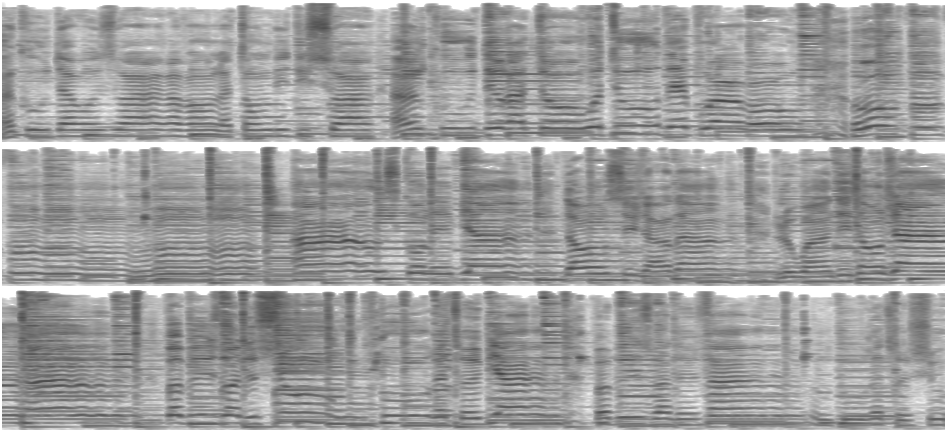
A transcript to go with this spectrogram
Un coup d'arrosoir avant la tombée du soir, un coup de râteau autour des poireaux. Oh, ce qu'on est bien dans ces jardins, loin des engins. Pas besoin de sous pour être bien, pas besoin de vin pour être chou.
